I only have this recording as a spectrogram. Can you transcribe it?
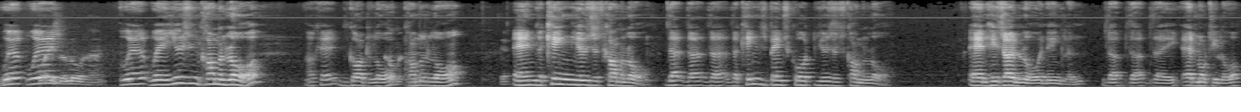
We're, we're, what is the law now? We're, we're using common law, okay, God law, common, common law, yeah. and the king uses common law. The, the, the, the King's Bench Court uses common law, and his own law in England, the, the, the Admiralty law,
